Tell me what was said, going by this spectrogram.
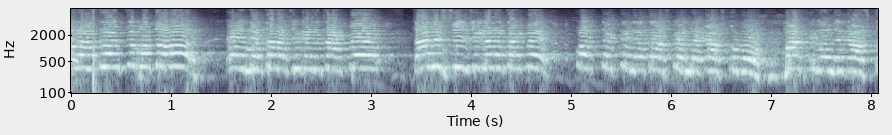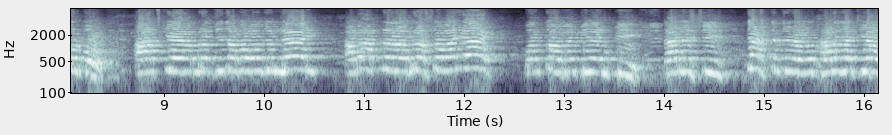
আমরা ঐক্যবদ্ধ হই এই নেতারা যেখানে থাকবে যেখানে থাকবে প্রত্যেকটা নেতা আজকে আমরা কাজ করব মাতৃগঞ্জে কাজ করব। আজকে আমরা দ্বিধাভাবাজন নেই আমরা আপনারা, আমরা সবাই এক। বলতে বিএনপি বেগম খালেদা জিয়া,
